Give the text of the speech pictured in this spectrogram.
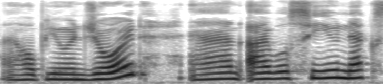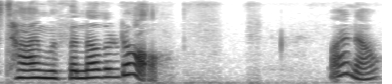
I hope you enjoyed, and I will see you next time with another doll. Bye now.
